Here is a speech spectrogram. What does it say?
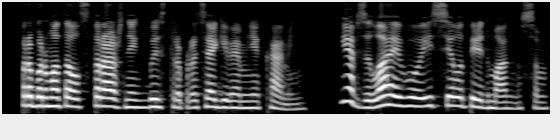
— пробормотал стражник, быстро протягивая мне камень. Я взяла его и села перед Магнусом.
